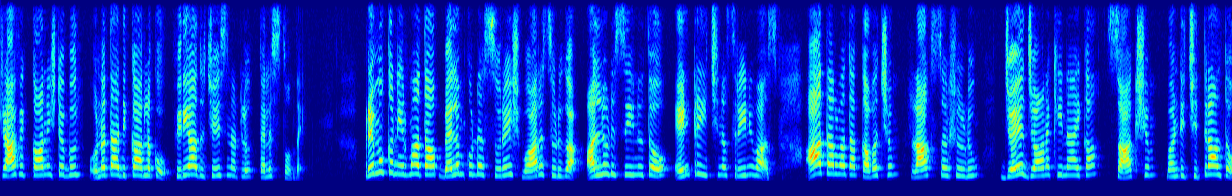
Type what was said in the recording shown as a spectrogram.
ట్రాఫిక్ కానిస్టేబుల్ ఉన్నతాధికారులకు ఫిర్యాదు చేసినట్లు తెలుస్తోంది. ప్రముఖ నిర్మాత బెల్లంకొండ సురేష్ వారసుడుగా అల్లుడి సీనుతో ఎంట్రీ ఇచ్చిన శ్రీనివాస్ ఆ తర్వాత కవచం రాక్షసుడు జయ జానకి నాయక సాక్ష్యం వంటి చిత్రాలతో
